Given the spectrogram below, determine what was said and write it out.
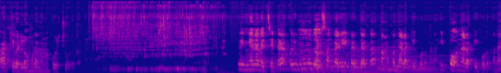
ബാക്കി വെള്ളവും കൂടെ നമുക്ക് ഒഴിച്ചു കൊടുക്കാം. ഇതിങ്ങനെ വെച്ചിട്ട് ഒരു മൂന്ന് ദിവസം കഴിയുമ്പോഴത്തേക്ക് നമുക്കൊന്ന് ഇളക്കി കൊടുക്കണം. ഇപ്പോൾ ഒന്ന് ഇളക്കി കൊടുക്കണേ.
